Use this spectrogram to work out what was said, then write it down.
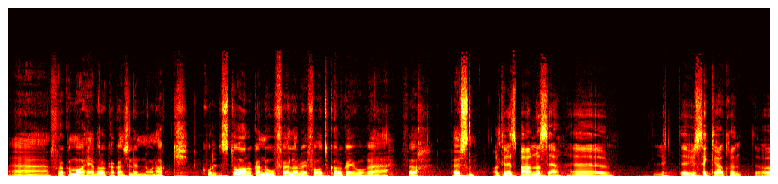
Eh, for dere må heve dere kanskje litt noen hakk. Hvor står dere nå, føler du, i forhold til hva dere gjorde før pausen? Alltid litt spennende å se. Eh, litt eh, usikkerhet rundt å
